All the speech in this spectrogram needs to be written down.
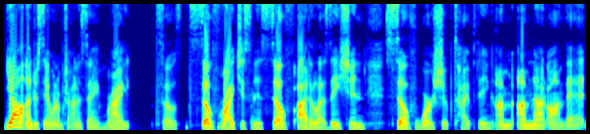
y'all understand what I'm trying to say, right? So self righteousness, self idolization, self worship type thing. I'm I'm not on that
